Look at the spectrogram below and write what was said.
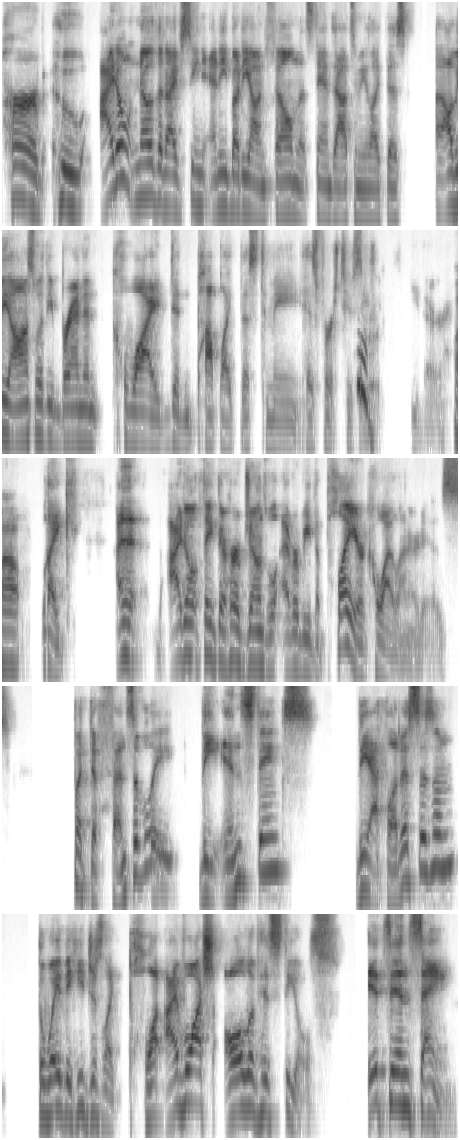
Herb, who I don't know that I've seen anybody on film that stands out to me like this. I'll be honest with you, Brandon. Kawhi didn't pop like this to me his first two seasons either. Wow. Like, I, I don't think that Herb Jones will ever be the player Kawhi Leonard is. But defensively, the instincts, the athleticism, the way that he just like pl- I've watched all of his steals it's insane.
